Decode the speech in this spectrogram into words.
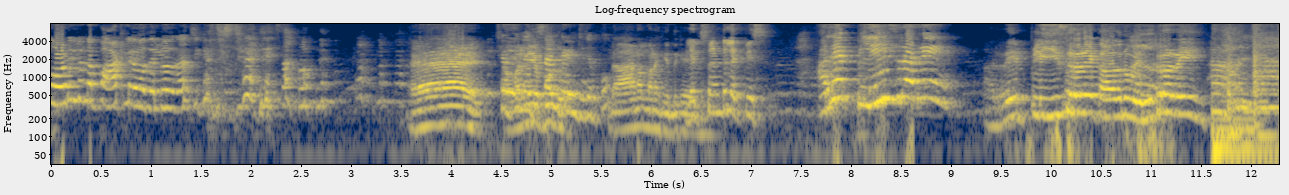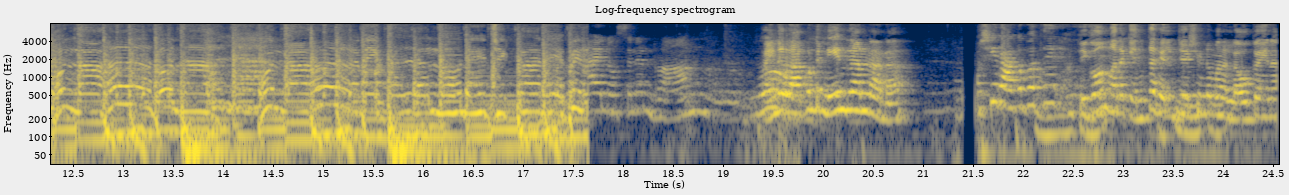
కోడిలు ఉన్న పాటలు ఏవో తెలియదుగా చికెన్ సిక్స్టీ. అంటే ఏంటి చెప్పు? నాన్న మనకి ఎందుకు లెగ్స్ అంటే లెగ్ పీస్ అరే ప్లీజ్ రే అరే ప్లీజ్ రే కాదు నువ్వు వెళ్ళరా రే. రాను అయినా రాకుంటే నేను రాను నాన్న. రాకపోతే ఇగో మనకి ఎంత హెల్ప్ చేసిండు మన లవ్ కైనా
